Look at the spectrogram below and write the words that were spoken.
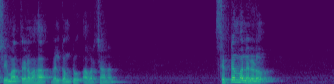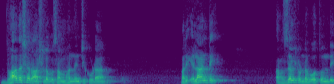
శ్రీమాత్రే నమ. Welcome to our channel. September నెలలో ద్వాదశ రాశులకు సంబంధించి కూడా మరి ఎలాంటి రిజల్ట్ ఉండబోతుంది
